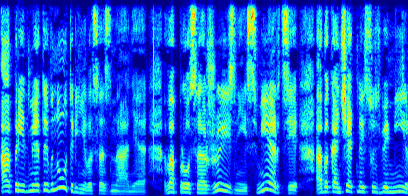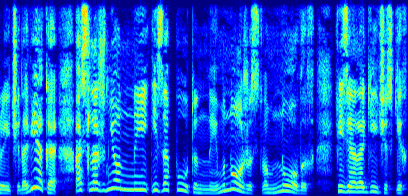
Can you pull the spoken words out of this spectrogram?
а предметы внутреннего сознания, вопросы о жизни и смерти, об окончательной судьбе мира и человека, осложненные и запутанные множеством новых физиологических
